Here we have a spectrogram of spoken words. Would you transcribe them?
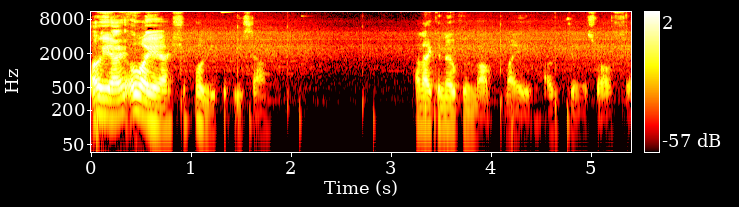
Oh yeah, oh yeah, I should probably put these down. And I can open up my other thing as well, so.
